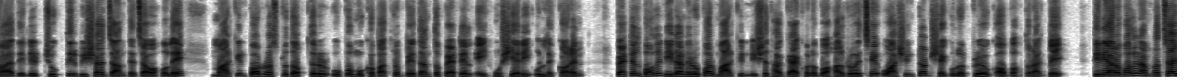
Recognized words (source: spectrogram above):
নয়াদিল্লির চুক্তির বিষয়ে জানতে চাওয়া হলে মার্কিন পররাষ্ট্র দপ্তরের উপমুখপাত্র বেদান্ত প্যাটেল এই হুঁশিয়ারি উল্লেখ করেন। প্যাটেল বলেন, ইরানের উপর মার্কিন নিষেধাজ্ঞা এখনও বহাল রয়েছে, ওয়াশিংটন সেগুলোর প্রয়োগ অব্যাহত রাখবে। তিনি আরও বলেন, আমরা চাই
